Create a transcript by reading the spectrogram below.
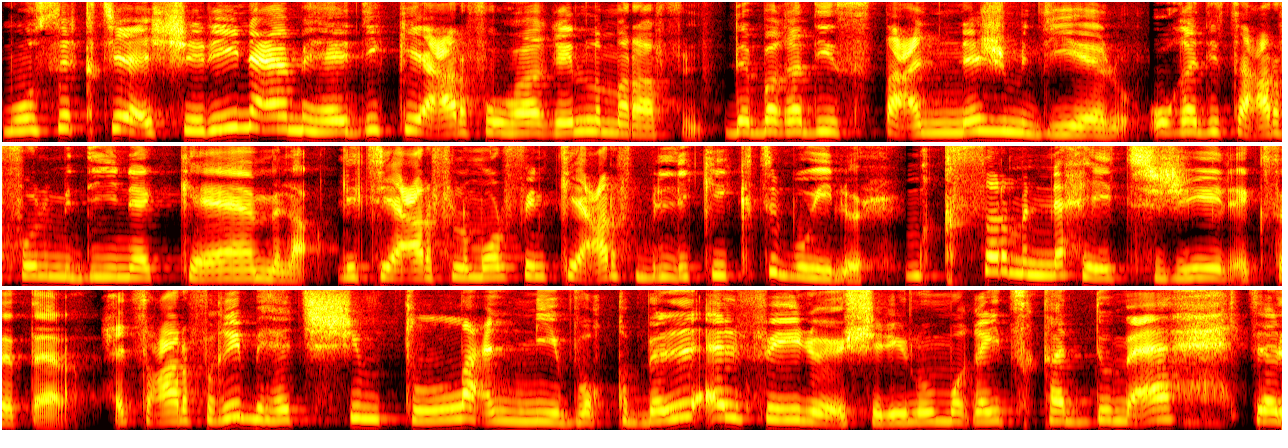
موسيقتي عشرين عام هادي كيعرفوها غير المرافن. دابا غادي يسطع النجم ديالو وغادي تعرفوا المدينة كاملة. اللي تيعرف المورفين كيعرف باللي كيكتب ويلوح مقصر من ناحية التسجيل اكسيتيرا حيت عارف غير بهذا الشيء مطلع النيفو قبل 2020 وما غيتقادو معاه حتى ل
